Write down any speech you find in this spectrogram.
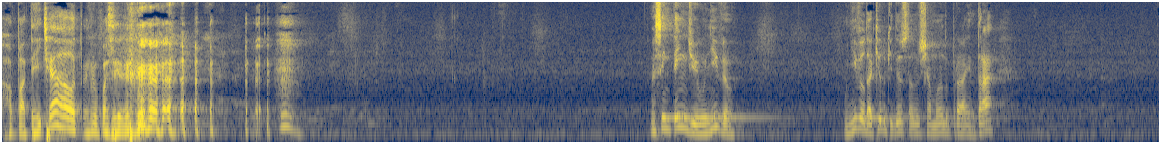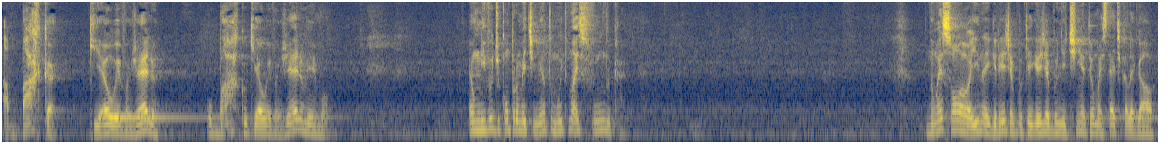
A patente é alta, meu parceiro. Mas você entende o nível? O nível daquilo que Deus está nos chamando para entrar? A barca que é o Evangelho? O barco que é o Evangelho, meu irmão? É um nível de comprometimento muito mais fundo, cara. Não é só ir na igreja porque a igreja é bonitinha, tem uma estética legal.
